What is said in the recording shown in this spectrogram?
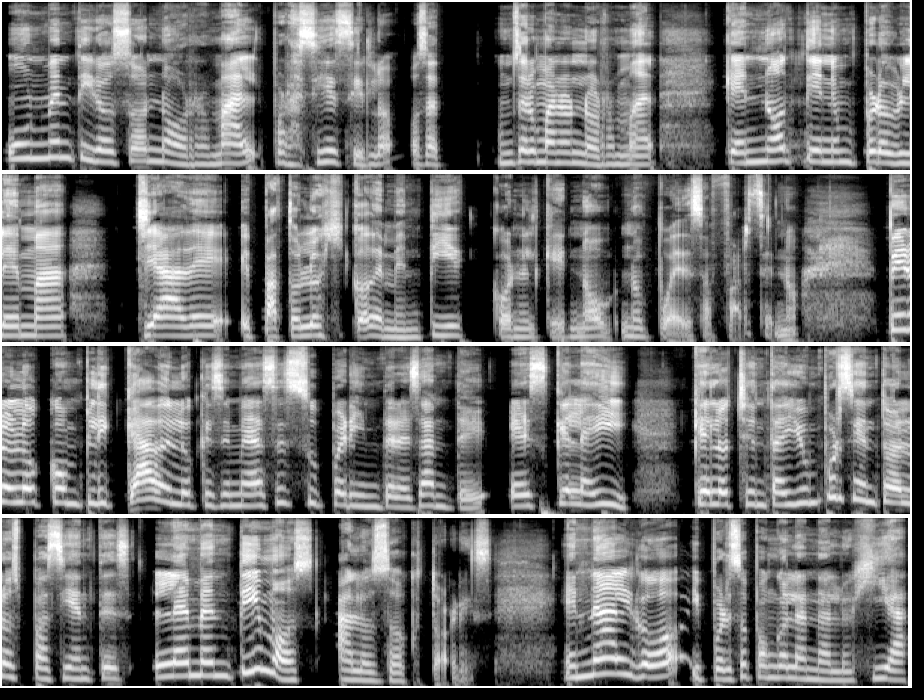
un mentiroso normal, por así decirlo, o sea, un ser humano normal que no tiene un problema ya de eh, patológico de mentir con el que no, no puede zafarse, ¿no? Pero lo complicado y lo que se me hace súper interesante es que leí que el 81% de los pacientes le mentimos a los doctores en algo, y por eso pongo la analogía,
